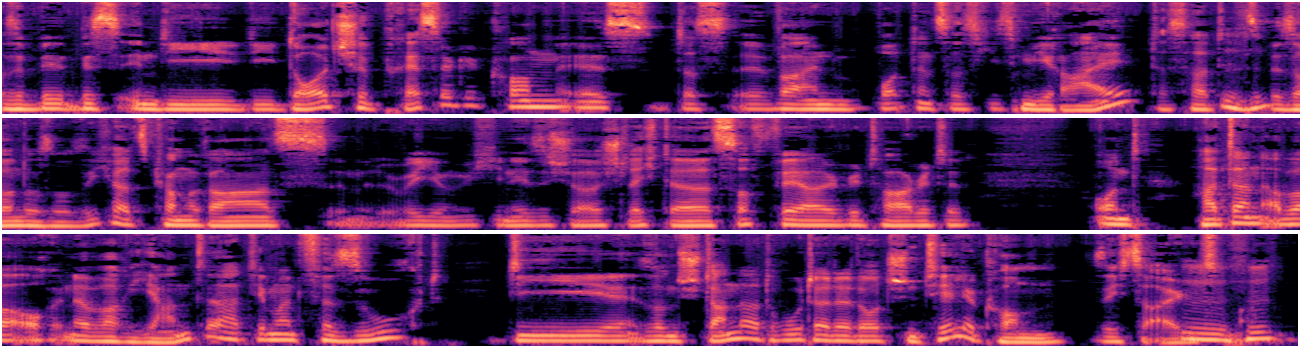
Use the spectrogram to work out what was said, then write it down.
also bis in die, die deutsche Presse gekommen ist. Das äh, war ein Botnetz, das hieß Mirai. Das hat mhm. insbesondere so Sicherheitskameras mit irgendwie chinesischer schlechter Software getargetet und hat dann aber auch in der Variante, hat jemand versucht, die so einen Standardrouter der Deutschen Telekom sich zu eigen Mhm. zu machen.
